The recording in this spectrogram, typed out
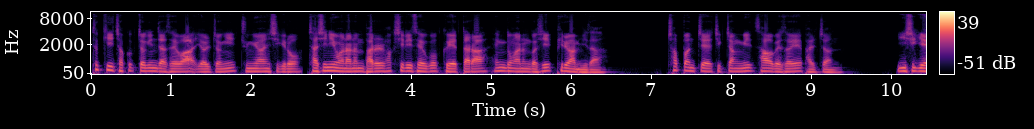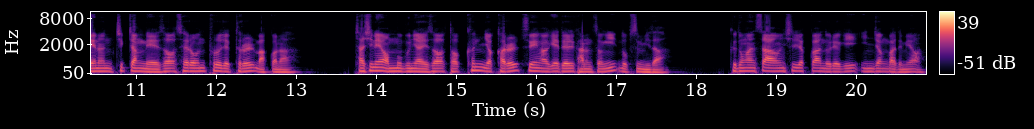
특히 적극적인 자세와 열정이 중요한 시기로 자신이 원하는 바를 확실히 세우고 그에 따라 행동하는 것이 필요합니다. 첫 번째 직장 및 사업에서의 발전. 이 시기에는 직장 내에서 새로운 프로젝트를 맡거나 자신의 업무 분야에서 더 큰 역할을 수행하게 될 가능성이 높습니다. 그동안 쌓아온 실력과 노력이 인정받으며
